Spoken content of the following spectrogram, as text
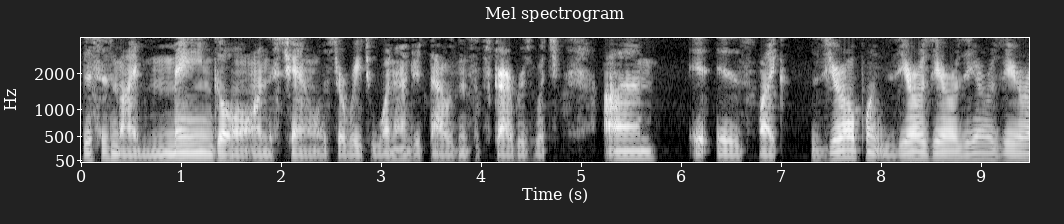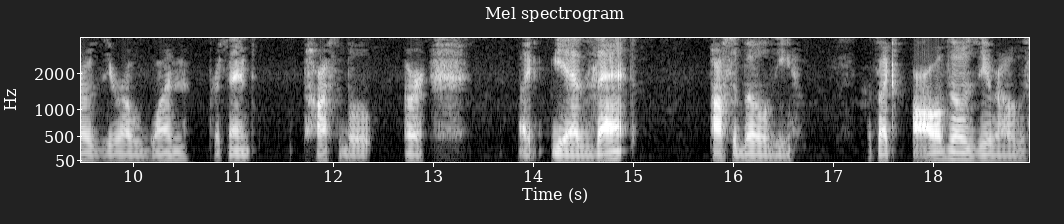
This is my main goal on this channel is to reach 100,000 subscribers, which um it is like 0.000001% possible or like yeah, that possibility it's like all of those zeros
